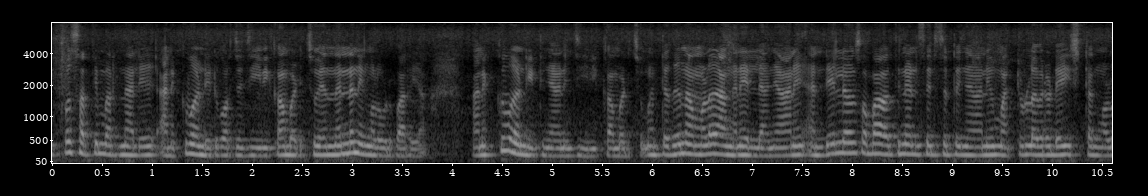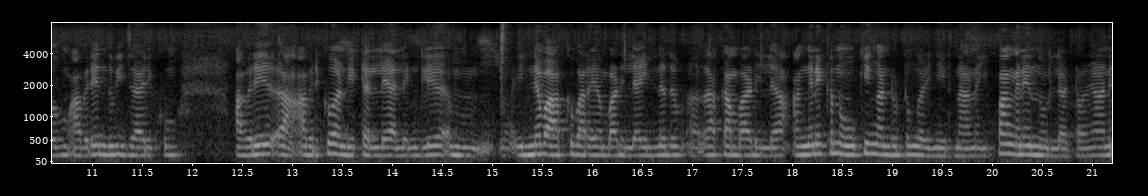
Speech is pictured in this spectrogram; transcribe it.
ഇപ്പോൾ സത്യം പറഞ്ഞാൽ എനിക്ക് വേണ്ടിയിട്ട് കുറച്ച് ജീവിക്കാൻ പഠിച്ചു എന്ന് തന്നെ നിങ്ങളോട് പറയാം. എനിക്ക് വേണ്ടിയിട്ട് ഞാൻ ജീവിക്കാൻ പഠിച്ചു. മറ്റത് നമ്മൾ അങ്ങനെയല്ല. ഞാൻ എന്റെ എല്ലാ സ്വഭാവത്തിനനുസരിച്ചിട്ട് ഞാൻ മറ്റുള്ളവരുടെ ഇഷ്ടങ്ങളും അവരെന്ത് വിചാരിക്കും അവർ അവർക്ക് വേണ്ടിയിട്ടല്ലേ? അല്ലെങ്കിൽ ഇന്ന വാക്ക് പറയാൻ പാടില്ല ഇന്നത് ഇതാക്കാൻ പാടില്ല അങ്ങനെയൊക്കെ നോക്കിയും കണ്ടിട്ടും കഴിഞ്ഞിരുന്നാണ്. ഇപ്പം അങ്ങനെയൊന്നുമില്ല കേട്ടോ. ഞാൻ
